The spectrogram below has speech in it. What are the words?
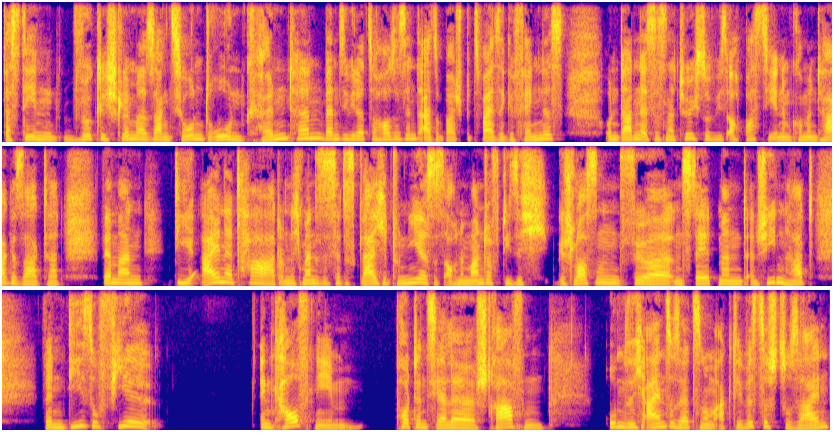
dass denen wirklich schlimme Sanktionen drohen könnten, wenn sie wieder zu Hause sind, also beispielsweise Gefängnis. Und dann ist es natürlich so, wie es auch Basti in einem Kommentar gesagt hat, wenn man die eine Tat, und ich meine, es ist ja das gleiche Turnier, es ist auch eine Mannschaft, die sich geschlossen für ein Statement entschieden hat, wenn die so viel in Kauf nehmen, potenzielle Strafen, um sich einzusetzen, um aktivistisch zu sein,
